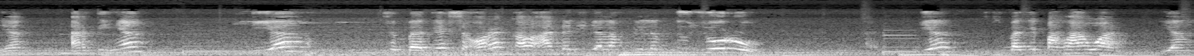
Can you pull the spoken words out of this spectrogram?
ya artinya dia sebagai seorang kalau ada di dalam film itu Zoro dia sebagai pahlawan yang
